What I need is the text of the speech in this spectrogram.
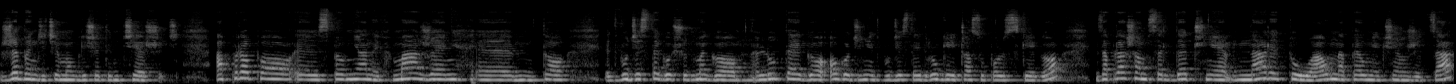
że będziecie mogli się tym cieszyć. A propos e, spełnianych marzeń, to 27 lutego o godzinie 22 czasu polskiego zapraszam serdecznie na rytuał na pełnię księżyca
